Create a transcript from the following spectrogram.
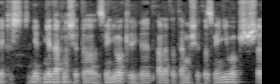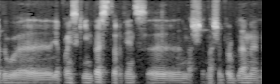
jakiś, niedawno się to zmieniło, dwa lata temu się to zmieniło, przyszedł japoński inwestor, więc nasze, nasze problemy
